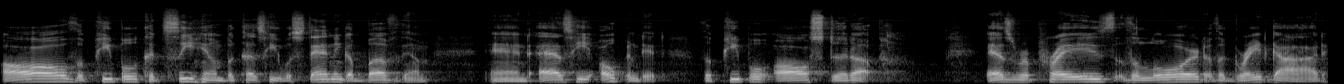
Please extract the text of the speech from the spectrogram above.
All the people could see him because he was standing above them. And as he opened it, the people all stood up. Ezra praised the Lord, the great God,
